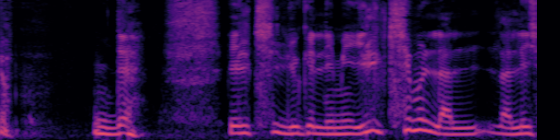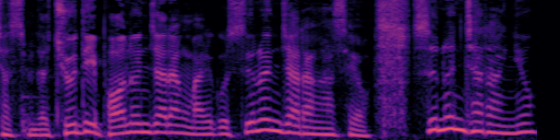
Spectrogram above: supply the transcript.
야, 네. 1761님이 일침을 날, 날리셨습니다. 주디 버는 자랑 말고 쓰는 자랑 하세요. 쓰는 자랑이요?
